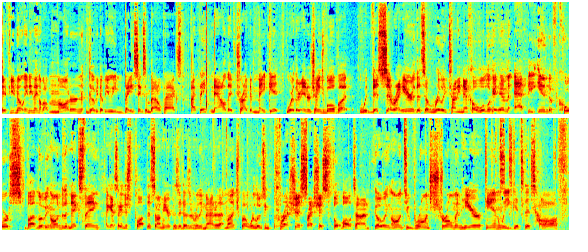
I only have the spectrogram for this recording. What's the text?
if you know anything about modern WWE basics and battle packs, I think now they've tried to make it where they're interchangeable, but with this set right here, that's a really tiny neck hole. We'll look at him at the end, of course, but moving on to the next thing, I guess I can just plop this on here because it doesn't really matter that much, but we're losing precious, precious football time. Going on to Braun Strowman here. Can we get this off?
